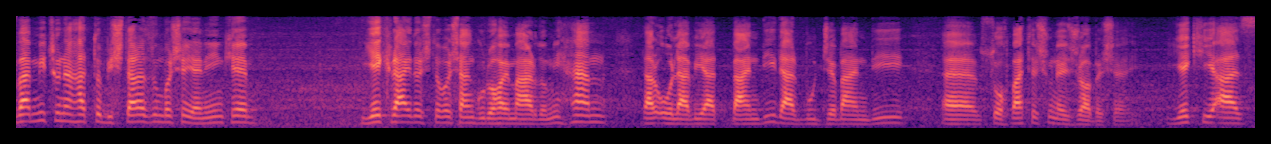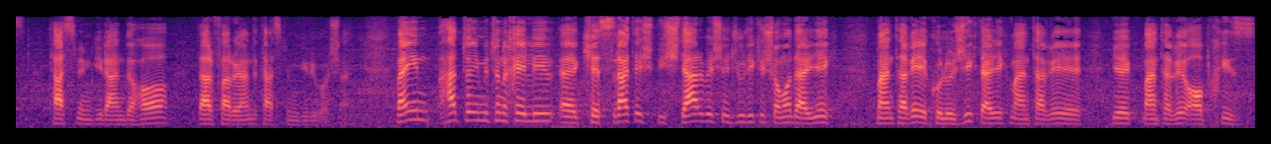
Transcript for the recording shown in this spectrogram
و می‌تونه حتی بیشتر از اون باشه یعنی اینکه یک رأی داشته باشن گروه های مردمی هم در اولویت بندی در بودجه بندی صحبتشون اجرا بشه. یکی از تصمیم گیرنده ها در فرایند تصمیم گیری باشن. و این حتی این می‌تونه خیلی کسرتش بیشتر بشه جوری که شما در یک منطقه اکولوژیک در یک منطقه یک منطقه آبخیز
